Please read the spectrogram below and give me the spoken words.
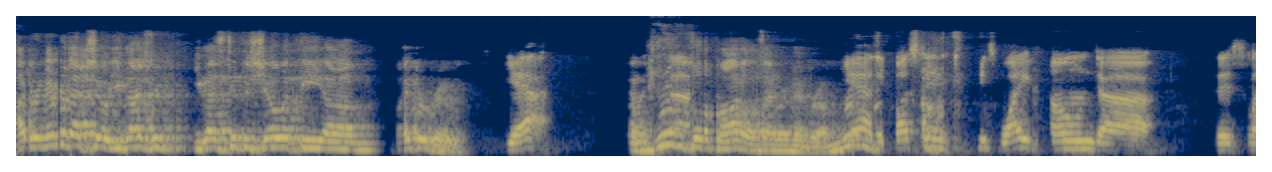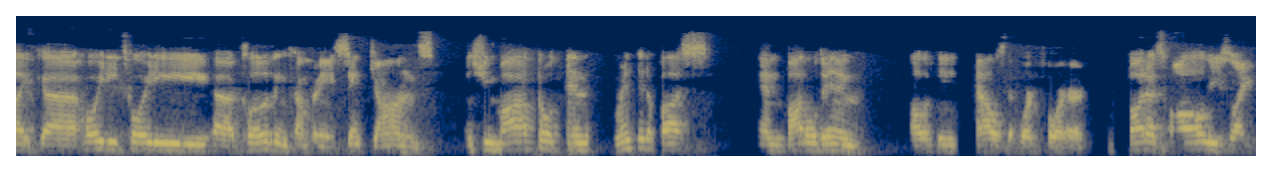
I remember that show. You guys were you guys did the show at the um, Viper Room. Yeah. A room uh, full of models. I remember. A room Yeah, they bust in. His wife owned uh, this like uh, hoity-toity uh, clothing company, St. John's, and she modeled in, rented a bus, and modeled in all of these gals that worked for her. Bought us all these like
